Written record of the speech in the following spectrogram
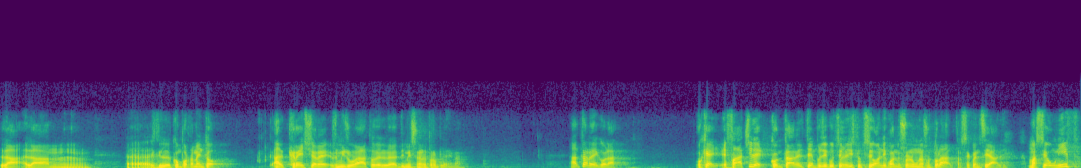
la, la, mm, eh, il comportamento al crescere smisurato della dimensione del problema. Altra regola, ok, è facile contare il tempo di esecuzione delle istruzioni quando sono una sotto l'altra, sequenziali, ma se ho un if,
